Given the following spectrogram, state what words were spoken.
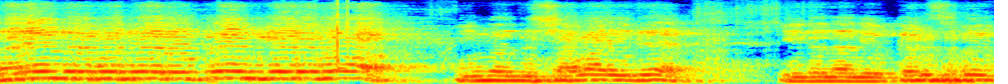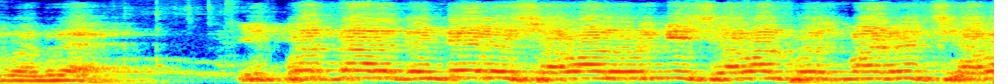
ನರೇಂದ್ರ ಮೋದಿ ಅವರು ಉಕ್ರೇನ್ಗೆ ಹೇಳಿದ್ರು ಇನ್ನೊಂದು ಶವ ಇದೆ, ಇದನ್ನ ನೀವು ಕಳಿಸ್ಬೇಕು ಅಂದ್ರೆ ಇಪ್ಪತ್ನಾಲ್ಕು ಗಂಟೆಯಲ್ಲಿ ಶವಾಲ್ ಹುಡುಕಿ ಶವಾಲ್ ಪೋಸ್ಟ್ ಮಾಡ್ರಿ ಶವ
